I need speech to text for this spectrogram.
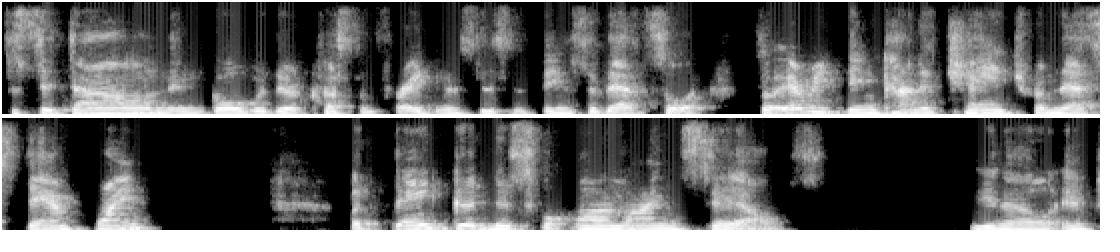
to sit down and go over their custom fragrances and things of that sort. So everything kind of changed from that standpoint. But thank goodness for online sales, you know, and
